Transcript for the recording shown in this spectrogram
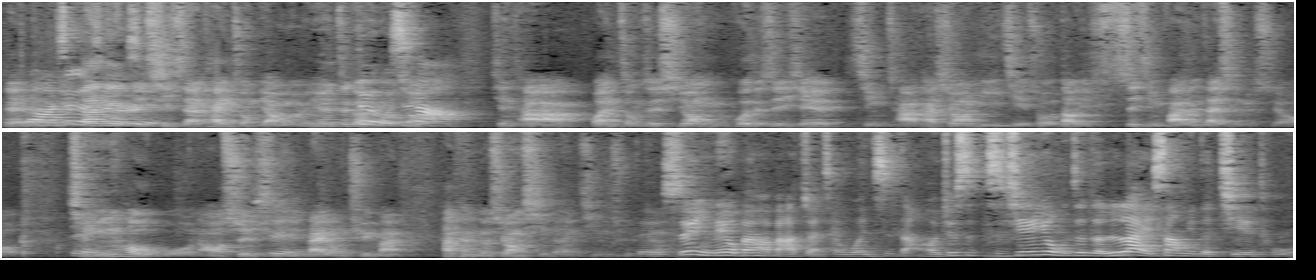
对。哇，这个。但那个日期实在太重要了，因为这个。对，我知道。检察官总是希望，或者是一些警察，他希望理解说，到底事情发生在什么时候，前因后果，然后顺序来龙去脉。他可能都希望写得很清楚。对，所以你没有办法把它转成文字档哈，就是直接用这个 LINE 上面的截图，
